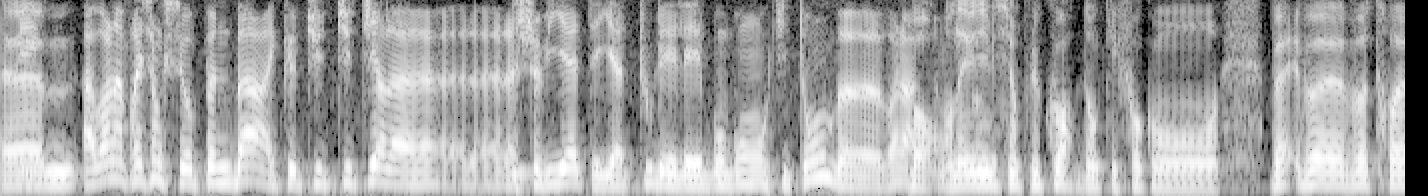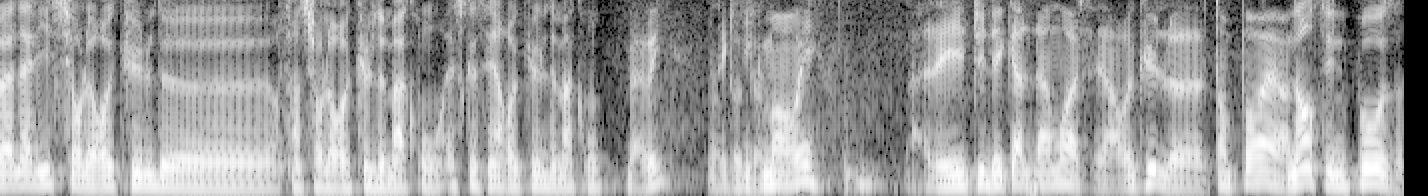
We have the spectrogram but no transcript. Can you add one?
Euh, avoir l'impression que c'est open bar et que tu, tires la, chevillette et il y a tous les, bonbons qui tombent, euh, voilà. Bon, on a une émission plus courte, donc il faut qu'on... Votre analyse sur le recul de... Enfin, sur le recul de Macron, est-ce que c'est un recul de Macron? Bah oui, techniquement oui. Bah, tu décales d'un mois, c'est un recul euh, temporaire. Non, c'est une pause.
